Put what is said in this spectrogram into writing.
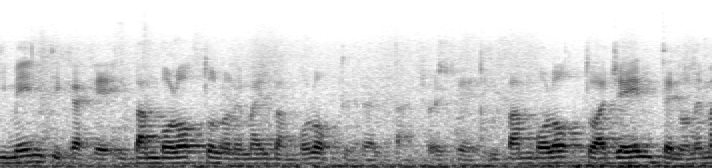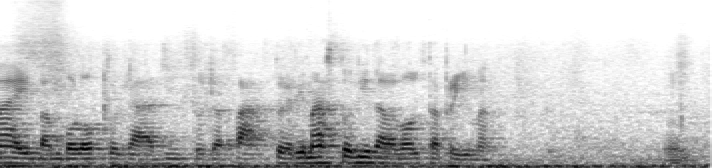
dimentica che il bambolotto non è mai il bambolotto in realtà, cioè che il bambolotto agente non è mai il bambolotto già agito, già fatto, è rimasto lì dalla volta prima. Mm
